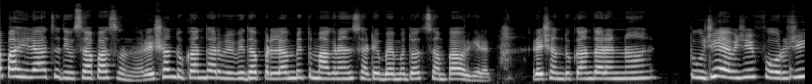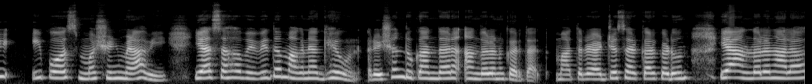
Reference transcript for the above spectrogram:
पहिल्याच दिवसापासून रेशन दुकानदार विविध प्रलंबित मागण्यांसाठी बेमुदत संपावर गेलेत. रेशन दुकानदारांना टू जी ऐवजी four G E POS machine मिळावी यासह विविध मागण्या घेऊन रेशन दुकानदार आंदोलन करतात. मात्र राज्य सरकारकडून या आंदोलनाला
